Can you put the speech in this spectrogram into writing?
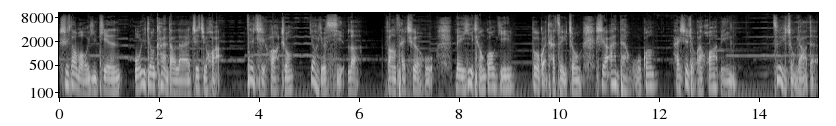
直到某一天，无意中看到了这句话：在指望中要有喜乐，方才彻悟，每一程光阴，不管它最终是暗淡无光，还是柳暗花明，最重要的。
